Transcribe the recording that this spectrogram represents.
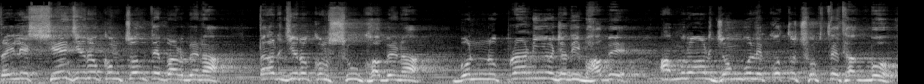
তাইলে সে যেরকম চলতে পারবে না, তার যেরকম সুখ হবে না। বন্য প্রাণীও যদি ভাবে, আমরা আর জঙ্গলে কত ছুটতে থাকব?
